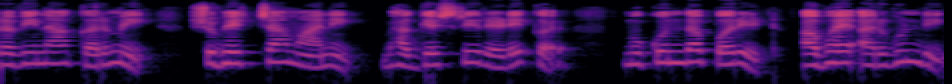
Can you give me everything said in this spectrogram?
रवीना कर्मे शुभेच्छा माने भाग्यश्री रेडेकर मुकुंद परीट अभय अरगुंडी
